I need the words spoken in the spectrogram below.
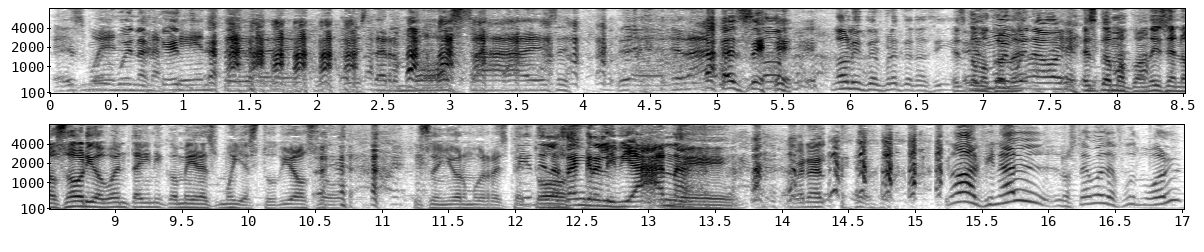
Es muy buena gente. güey. Está hermosa. es- ¿verdad? Sí. No lo interpreten así. Es como, muy cuando, es como cuando dicen Osorio, buen técnico, mira, es muy estudioso, es un señor muy respetuoso. Tiene la sangre liviana. No, al final, los temas de fútbol,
